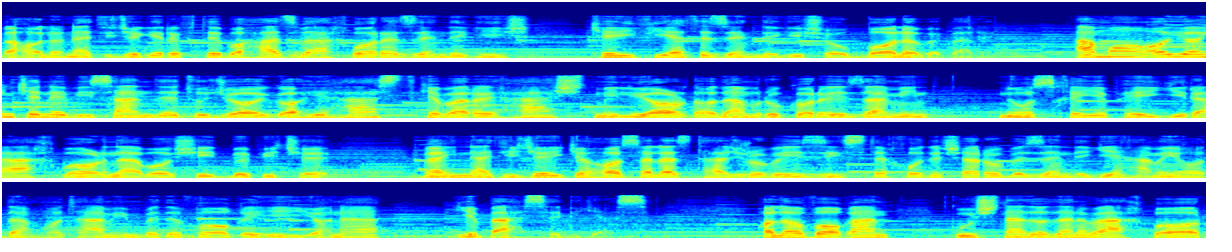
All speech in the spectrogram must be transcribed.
و حالا نتیجه گرفته با حذف اخبار از زندگیش کیفیت زندگیش رو بالا ببره. اما آیا اینکه نویسنده تو جایگاهی هست که برای 8 میلیارد آدم رو کره زمین نسخه پیگیر اخبار نباشید بپیچه و این نتیجه ای که حاصل از تجربه زیست خودشه رو به زندگی همه آدم ها تعمین بده واقعی یا نه یه بحث دیگه است. حالا واقعا گوش ندادن به اخبار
